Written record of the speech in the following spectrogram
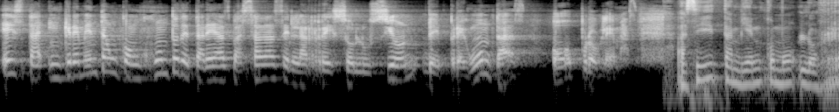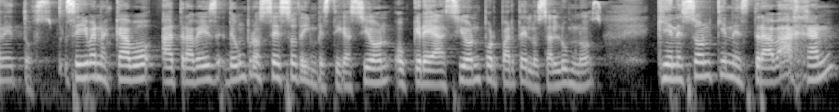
Esta incrementa un conjunto de tareas basadas en la resolución de preguntas o problemas. Así también como los retos se llevan a cabo a través de un proceso de investigación o creación por parte de los alumnos, quienes son quienes trabajan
